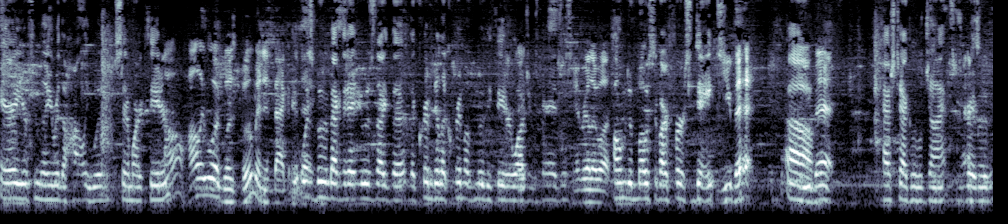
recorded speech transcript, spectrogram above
area. You're familiar with the Hollywood Cinemark Theater. Oh, Hollywood was booming in back in the It day. It was booming back in the day. It was like the, the creme de la creme of movie theater watching experiences. It really was. Home to most of our first dates. You bet. you Um, bet. hashtag Little Giants. It's a Yes. great movie.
